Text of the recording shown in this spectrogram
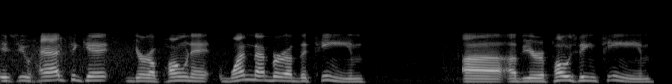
is you had to get your opponent one member of the team uh, of your opposing team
